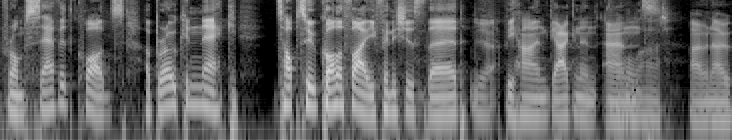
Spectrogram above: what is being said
from severed quads, a broken neck, top two qualify, he finishes third Yeah. behind Gagnon and lad. oh no.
